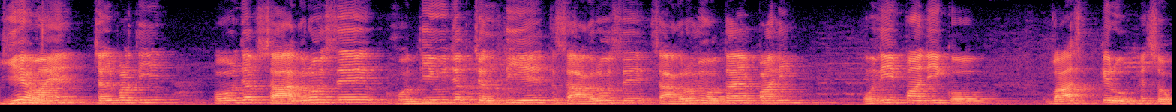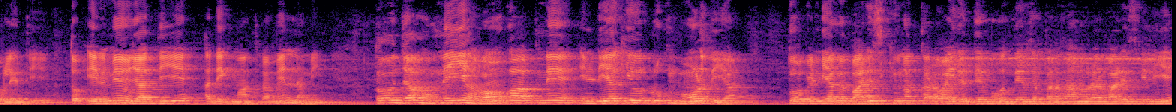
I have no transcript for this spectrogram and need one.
ये हवाएँ चल पड़ती है, और जब सागरों से होती हुई जब चलती है तो सागरों से, सागरों में होता है पानी, उन्हीं पानी को वाष्प के रूप में सोख लेती है तो इनमें हो जाती है अधिक मात्रा में नमी। तो जब हमने ये हवाओं का अपने इंडिया की ओर रुख मोड़ दिया तो अब इंडिया में बारिश क्यों ना करवाई लेते हैं? बहुत देर से परेशान हो रहा है बारिश के लिए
